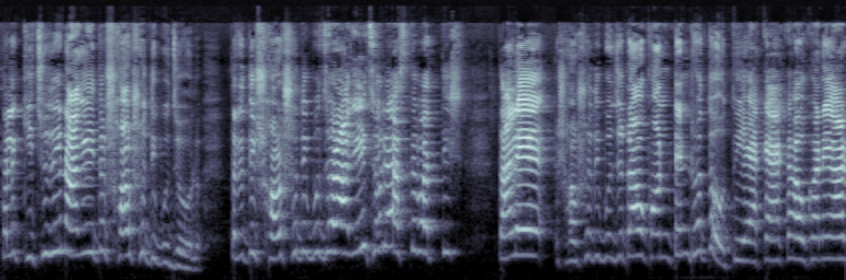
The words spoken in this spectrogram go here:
তাহলে কিছুদিন আগেই তো সরস্বতী পুজো হলো। তাহলে তুই সরস্বতী পুজোর আগেই চলে আসতে পারতিস। তাহলে সরস্বতী পুজোটাও কন্টেন্ট হতো? তুই একা একা ওখানে আর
